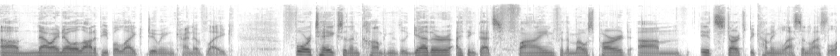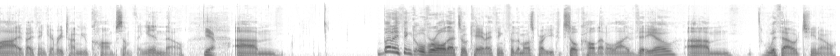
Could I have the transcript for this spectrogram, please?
Um, now I know a lot of people like doing kind of like four takes and then comping them together. I think that's fine for the most part. Um, it starts becoming less and less live. I think every time you comp something in though. yep But I think overall that's okay, and I think for the most part you could still call that a live video um, without you know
